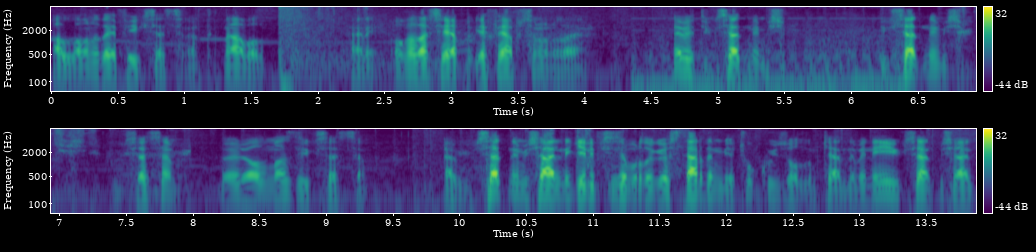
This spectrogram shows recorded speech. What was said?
Allah ona da Efe yükseltsin artık ne yapalım. Hani o kadar şey yaptık Efe yapsın onu da ya. Evet yükseltmemişim. Yükseltmemişim. Yükseltsem böyle olmazdı yükseltsem. Ya yükseltmemiş halini gelip size burada gösterdim ya. Çok uyuz oldum kendime. Neyi yükseltmiş halini?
